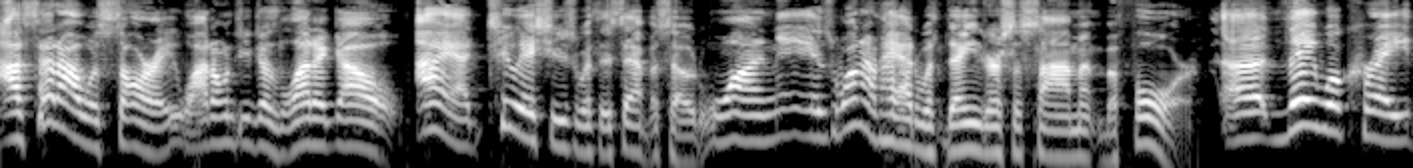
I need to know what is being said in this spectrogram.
I said I was sorry, why don't you just let it go? I had two issues with this episode. One is one I've had with Dangerous Assignment before. Uh, they will create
